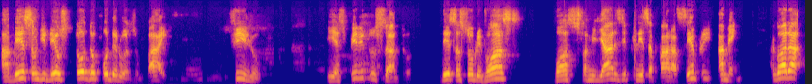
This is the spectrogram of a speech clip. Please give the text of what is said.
a bênção de Deus Todo-Poderoso, Pai, Filho e Espírito Santo, desça sobre vós, vossos familiares e permaneça para sempre. Amém. Agora, eu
